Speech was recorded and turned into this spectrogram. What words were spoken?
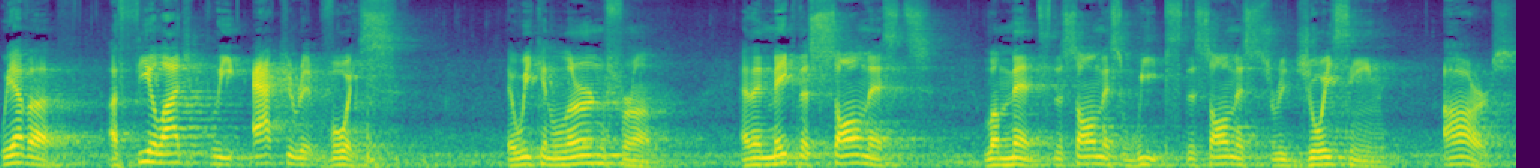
We have a, a theologically accurate voice that we can learn from and then make the psalmists laments, the psalmist weeps, the psalmist's rejoicing, ours,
